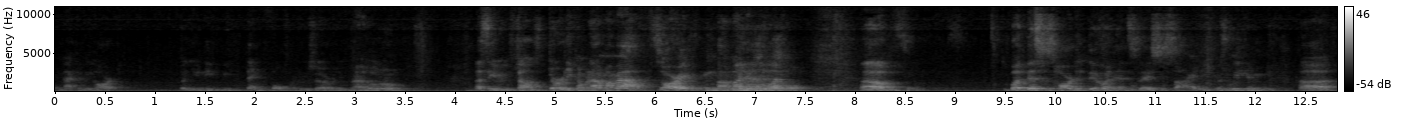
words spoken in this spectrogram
And that can be hard. But you need to be thankful for who's over you. That even sounds dirty coming out of my mouth. Sorry, I'm not level. Um, but this is hard to do in, in today's society because we can. Uh,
